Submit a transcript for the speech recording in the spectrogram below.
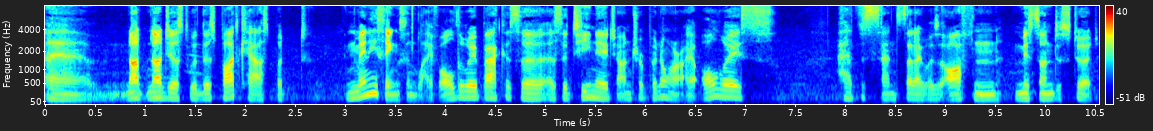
Uh, not not just with this podcast, but in many things in life. All the way back as a as a teenage entrepreneur, I always had the sense that I was often misunderstood.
